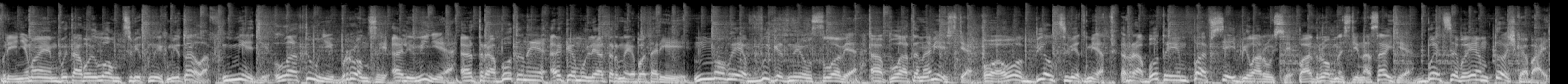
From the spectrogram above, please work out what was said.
Принимаем бытовой лом цветных металлов, меди, латуни, бронзы, алюминия, отработанные аккумуляторные батареи. Новые выгодные условия. Оплата на месте. ОАО «Белцветмет». Работаем по всей Беларуси. Подробности на сайте bcvm.by.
